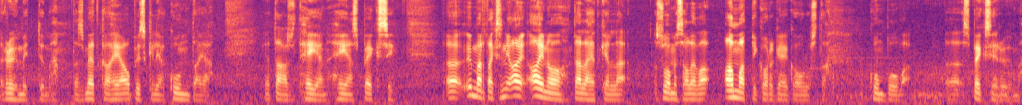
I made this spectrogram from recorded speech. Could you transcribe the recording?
ryhmittymä. Tässä Metka on heidän opiskelijakunta ja, ja tämä on sitten heidän, heidän speksi. Äh, ymmärtääkseni ai- ainoa tällä hetkellä Suomessa oleva ammattikorkeakoulusta kumpuuva äh, speksiryhmä.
